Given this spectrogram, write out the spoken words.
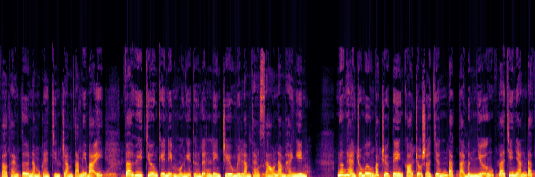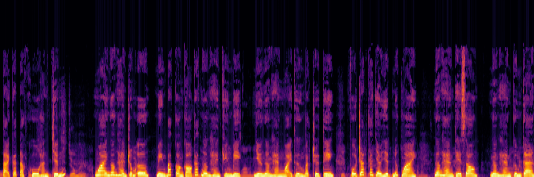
vào tháng 4 năm 1987 và huy chương kỷ niệm Hội nghị Thượng đỉnh Liên Triều 15 tháng 6 năm 2000. Ngân hàng Trung ương Bắc Triều Tiên có trụ sở chính đặt tại Bình Nhưỡng và chi nhánh đặt tại các đặc khu hành chính. Ngoài Ngân hàng Trung ương, miền Bắc còn có các ngân hàng chuyên biệt như Ngân hàng Ngoại thương Bắc Triều Tiên, phụ trách các giao dịch nước ngoài, Ngân hàng Thê Son, Ngân hàng Cung Cang,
